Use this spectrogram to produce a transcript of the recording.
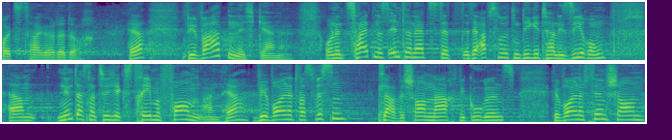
heutzutage, oder doch? Ja? Wir warten nicht gerne. Und in Zeiten des Internets, der, der absoluten Digitalisierung, ähm, nimmt das natürlich extreme Formen an. Ja? Wir wollen etwas wissen, Klar, wir schauen nach, wir googeln es. Wir wollen einen Film schauen.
